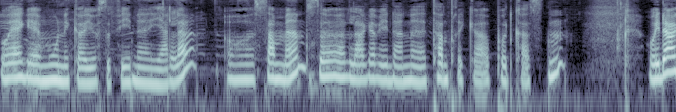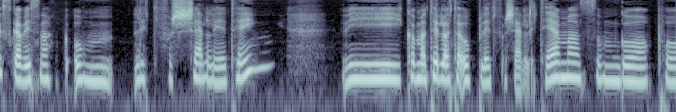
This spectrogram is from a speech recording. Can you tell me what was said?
Og jeg er Monica Josefine Gjelle. Og sammen så lager vi denne Tantrika-podkasten. Og i dag skal vi snakke om litt forskjellige ting. Vi kommer til å ta opp litt forskjellige tema som går på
